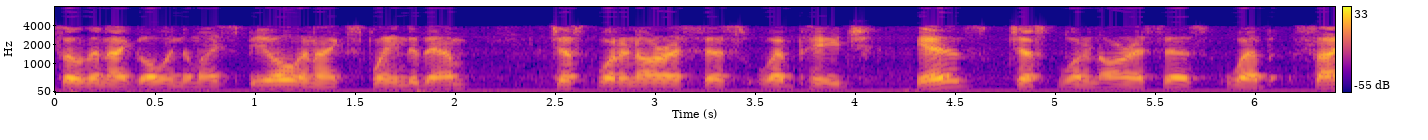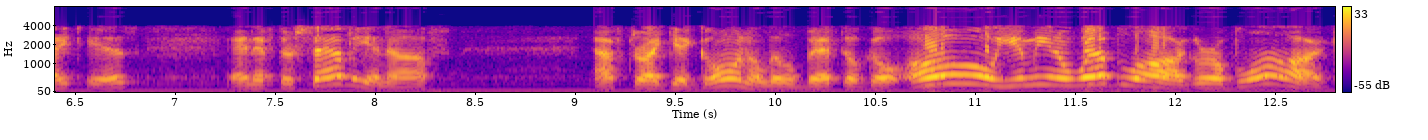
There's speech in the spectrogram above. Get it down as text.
So then I go into my spiel and I explain to them just what an RSS web page is, just what an RSS website is, and if they're savvy enough, after I get going a little bit, they'll go, "Oh, you mean a weblog or a blog?"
